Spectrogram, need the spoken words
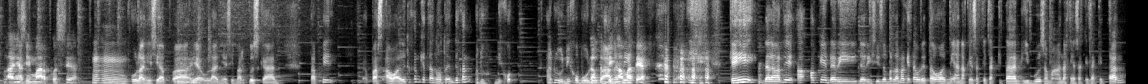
Ulahnya si Markus ya. Mm-mm, ulahnya siapa Hmm. ya ulahnya si Markus kan tapi pas awal itu kan kita nonton itu kan aduh ini kok aduh ini kok bodoh banget amat nih ya. Ih, kayaknya dalam arti ah, oke dari dari season pertama kita udah tahu oh, ini anaknya sakit-sakitan ibu sama anak yang sakit-sakitan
